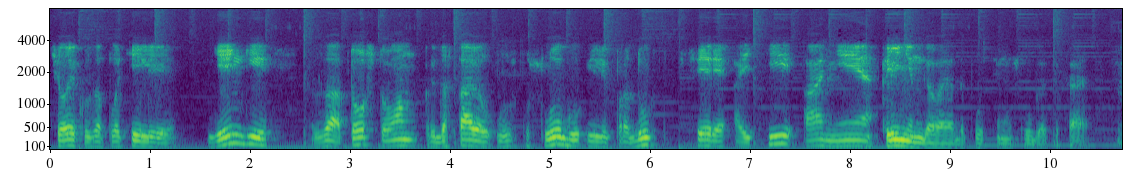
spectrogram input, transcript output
человеку заплатили деньги за то, что он предоставил услугу или продукт сфере IT, а не клининговая, допустим, услуга какая-то. А,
